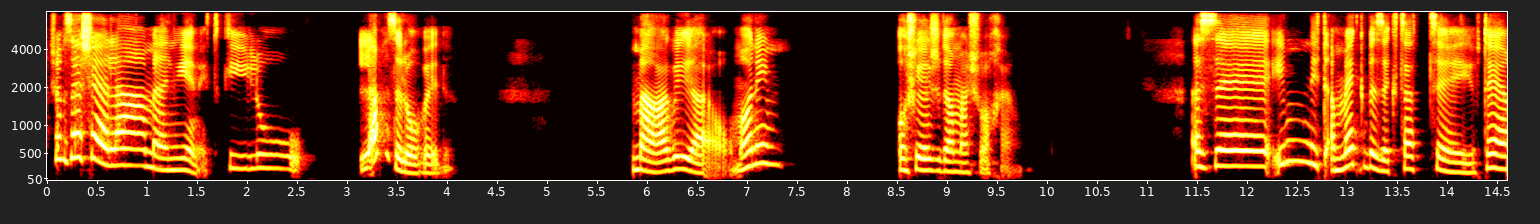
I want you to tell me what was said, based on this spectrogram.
עכשיו זו שאלה מעניינת. כאילו למה זה לא עובד? מה רק בגלל ההורמונים? או שיש גם משהו אחר אז אה, אם נתעמק בזה קצת אה, יותר,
